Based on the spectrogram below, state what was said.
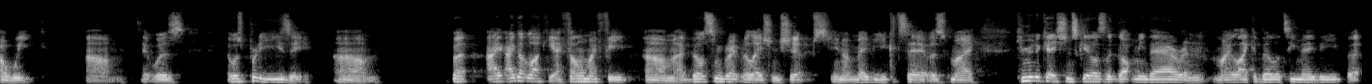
a week. Um, it was it was pretty easy. Um, but I, I, got lucky. I fell on my feet. Um, I built some great relationships. You know, maybe you could say it was my communication skills that got me there, and my likability, maybe. But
